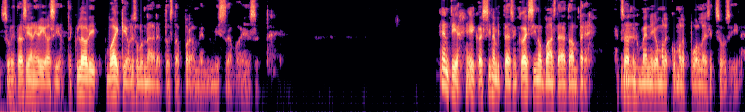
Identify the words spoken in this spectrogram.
se oli taas ihan eri asia. Että kyllä oli vaikea olisi ollut nähdä, että olisi tapparaan mennyt missään vaiheessa. Että... En tiedä, ei kai siinä mitään sen. Kai siinä on vaan sitä Tampere. Että sä oot Mm. niin mennyt jommalle kummalle puolelle ja sitten se on siinä.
